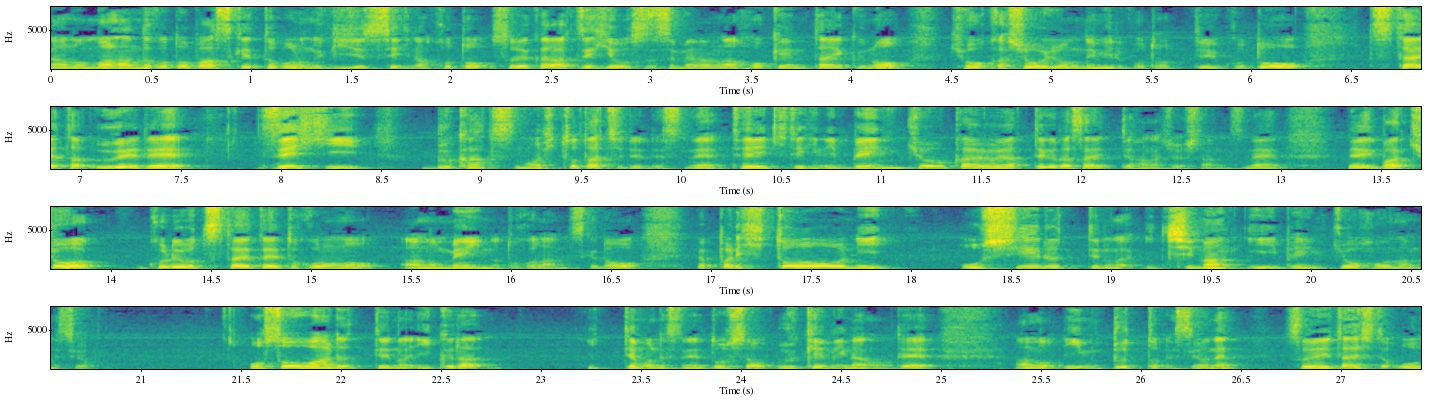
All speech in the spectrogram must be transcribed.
あの学んだことバスケットボールの技術的なことそれからぜひおすすめなのは保健体育の教科書を読んでみることっていうことを伝えた上でぜひ部活の人たちでですね定期的に勉強会をやってくださいっていう話をしたんですね。で、まあ、今日はこれを伝えたいところのあのメインのところなんですけどやっぱり人に教えるっていうのが一番いい勉強法なんですよ。教わるっていうのはいくら言ってもですねどうしても受け身なのであのインプットですよねそれに対して教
